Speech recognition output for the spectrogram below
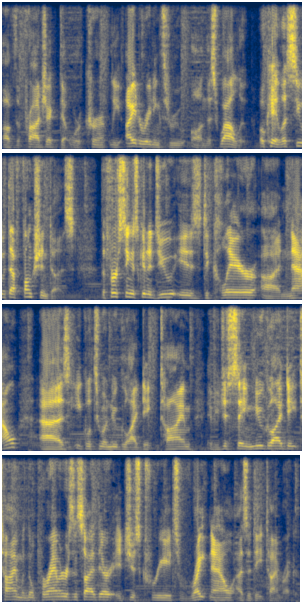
of the project that we're currently iterating through on this while loop. Okay, let's see what that function does. The first thing it's going to do is declare uh, now as equal to a new glide date and time. If you just say new glide date time with no parameters inside there, it just creates right now as a date time record.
